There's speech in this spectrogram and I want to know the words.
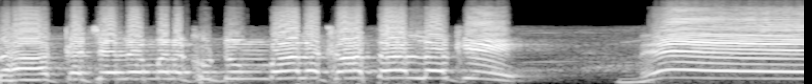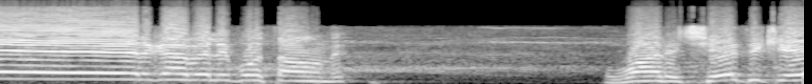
నా అక్క చెల్లెమ్మల కుటుంబాల ఖాతాల్లోకి నేరుగా వెళ్ళిపోతా ఉంది. వారి చేతికే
